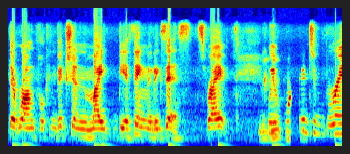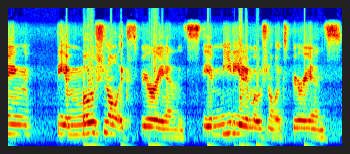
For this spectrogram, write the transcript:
that wrongful conviction might be a thing that exists, right? Mm-hmm. We wanted to bring the emotional experience, the immediate emotional experience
